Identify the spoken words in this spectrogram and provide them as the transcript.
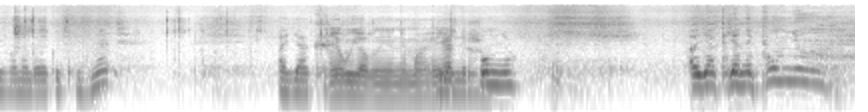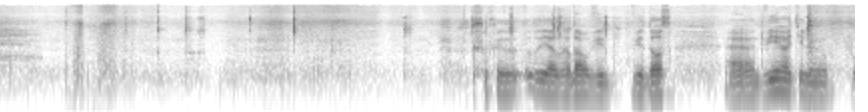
Його треба якось зняти. А як? Я уявлення не маю. Я, Я, не помню. А як я не помню. Слухай, я згадав від, відос. Е, двигатель в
